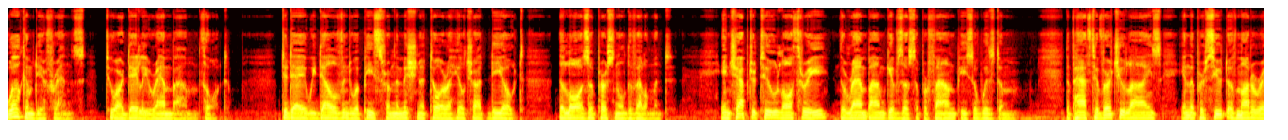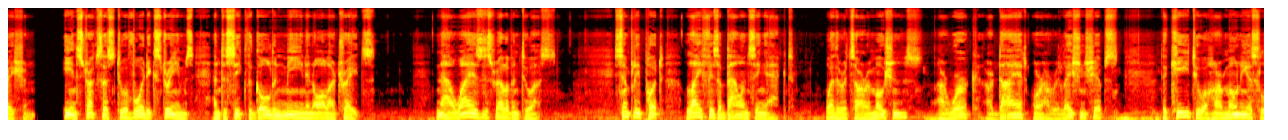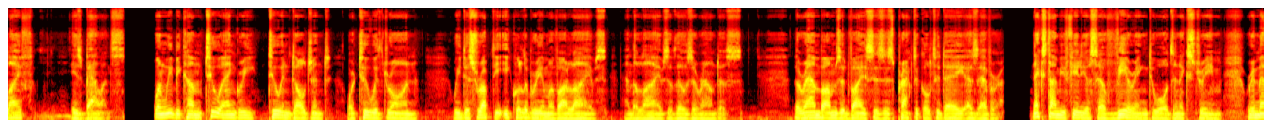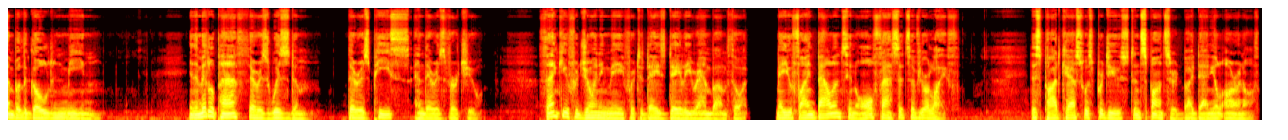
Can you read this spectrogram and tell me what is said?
Welcome, dear friends, to our daily Rambam thought. Today we delve into a piece from the Mishneh Torah Hilchot Diot, The Laws of Personal Development. In Chapter 2, Law 3, the Rambam gives us a profound piece of wisdom. The path to virtue lies in the pursuit of moderation. He instructs us to avoid extremes and to seek the golden mean in all our traits. Now, why is this relevant to us? Simply put, life is a balancing act. Whether it's our emotions, our work, our diet, or our relationships, the key to a harmonious life is balance. When we become too angry, too indulgent, or too withdrawn, we disrupt the equilibrium of our lives and the lives of those around us. The Rambam's advice is as practical today as ever. Next time you feel yourself veering towards an extreme, remember the golden mean. In the middle path there is wisdom, there is peace, and there is virtue. Thank you for joining me for today's daily Rambam thought. May you find balance in all facets of your life. This podcast was produced and sponsored by Daniel Aronoff.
